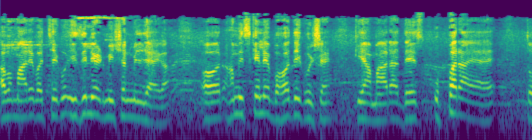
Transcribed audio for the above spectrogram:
अब हमारे बच्चे को इजीली एडमिशन मिल जाएगा। और हम इसके लिए बहुत ही खुश हैं कि हमारा देश ऊपर आया है तो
